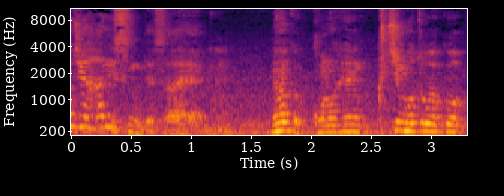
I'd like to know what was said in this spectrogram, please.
ージ・ハリスンでさえなんかこの辺口元がこ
